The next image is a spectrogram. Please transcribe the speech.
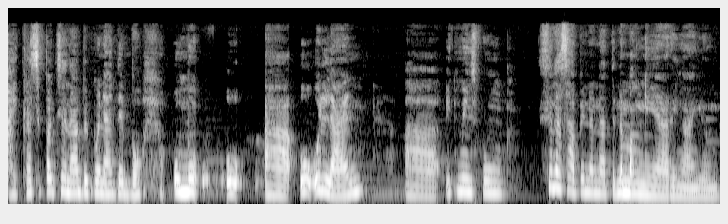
Ay, kasi pag sinabi po natin po, umu, u, ah, uulan, ah, it means pong sinasabi na natin na mangyayari ngayon.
